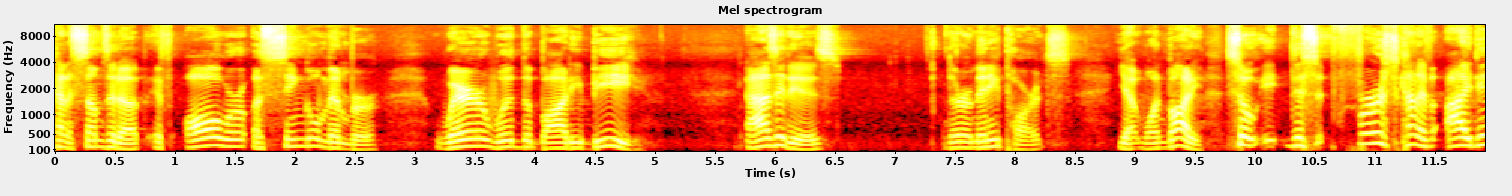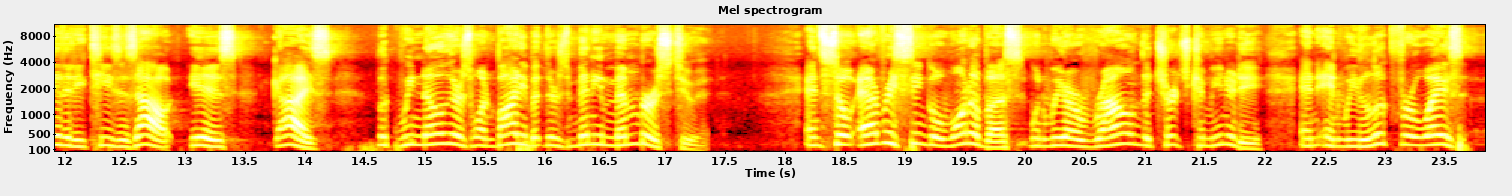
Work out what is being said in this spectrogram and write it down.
kind of sums it up. If all were a single member, where would the body be? As it is, there are many parts yet one body. So, this first kind of idea that he teases out is guys, look, we know there's one body, but there's many members to it. And so, every single one of us, when we are around the church community and, and we look for ways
